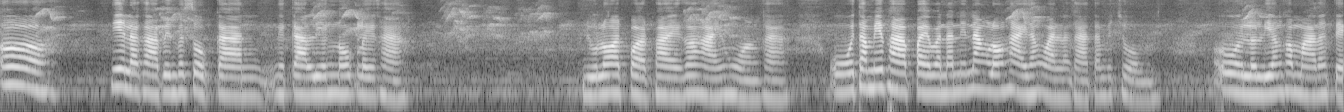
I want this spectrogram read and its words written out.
โอ้ นี่แหละค่ะ เป็นประสบการณ์ในการเลี้ยงนกเลยค่ะ อยู่รอดปลอดภัยก็หายห่วงค่ะ โอ้ยถ้าไม่พาไปวันนั้นนี่นั่งร้องไห้ทั้งวันเลยค่ะท่านผู้ชม โอ้ยเราเลี้ยงเขามาตั้งแต่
